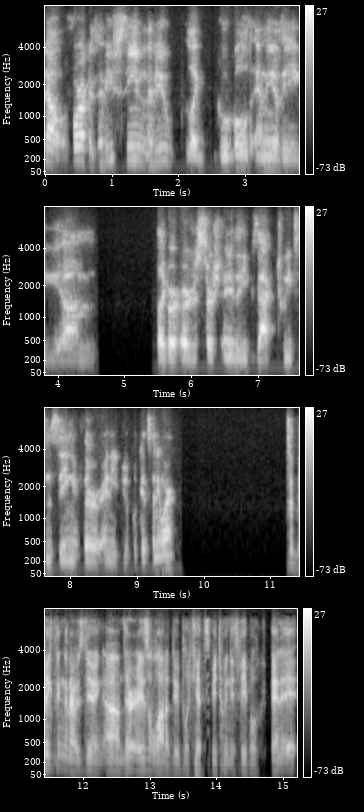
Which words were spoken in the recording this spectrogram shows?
Now, Forakas, have you seen? Have you like Googled any of the um, like, or, or just searched any of the exact tweets and seeing if there are any duplicates anywhere? It's a big thing that I was doing. Um, there is a lot of duplicates between these people, and it,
